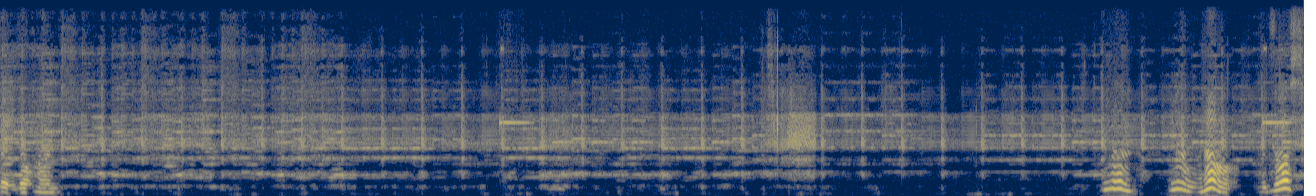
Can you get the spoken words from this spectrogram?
There you go, hon. I'm gonna, I'm gonna run out. I'm exhausted.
